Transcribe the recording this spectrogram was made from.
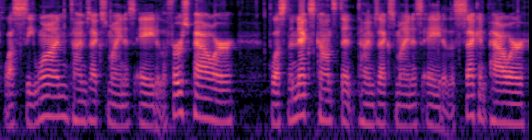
plus c1 times x minus a to the first power, plus the next constant times x minus a to the second power,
